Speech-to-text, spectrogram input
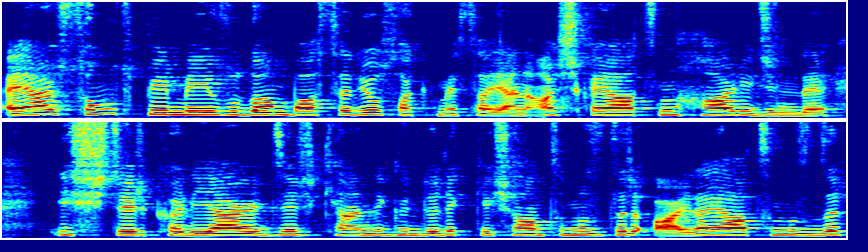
eğer somut bir mevzudan bahsediyorsak mesela yani aşk hayatının haricinde iştir, kariyerdir, kendi gündelik yaşantımızdır, aile hayatımızdır.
